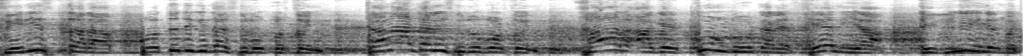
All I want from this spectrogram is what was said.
ফিরিস্তারা প্রতিযোগিতা শুরু করতেন টানাটানি শুরু করতেন খার আগে কোন রুটারে খেয়ে নিয়া এই লিনের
